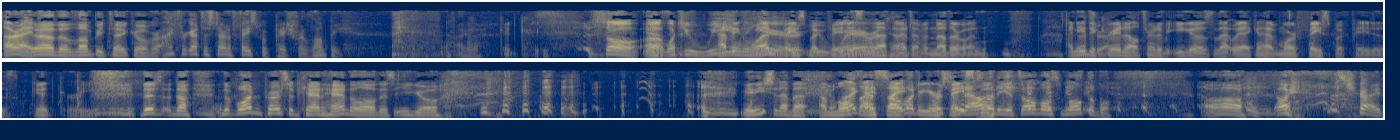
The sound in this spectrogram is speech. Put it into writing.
All right. Yeah, the Lumpy takeover. I forgot to start a Facebook page for Lumpy. I gotta. Good grief. So, uh, Yes. what you weave having one here, Facebook page isn't enough. I have to have another one. I need That's to right. create alternative egos so that way I can have more Facebook pages. Good grief. There's the, the one person can't handle all this ego. Maybe you should have a, so multi-site much for your personality, Facebook. it's almost multiple. Oh, oh, yeah, that's right.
